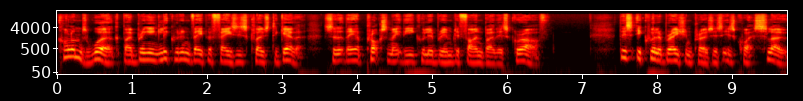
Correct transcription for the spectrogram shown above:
Columns work by bringing liquid and vapour phases close together so that they approximate the equilibrium defined by this graph. This equilibration process is quite slow,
